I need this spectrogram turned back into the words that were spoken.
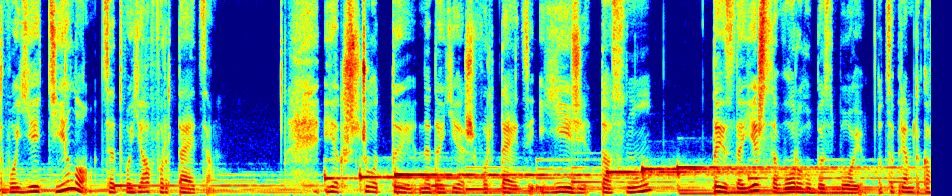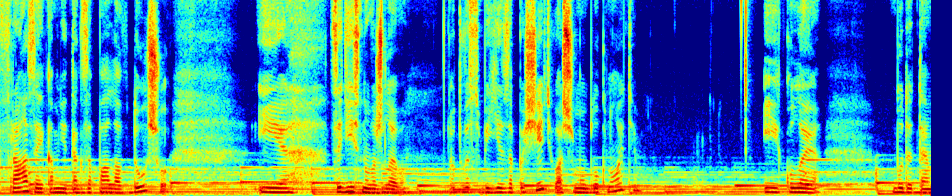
твоє тіло це твоя фортеця. І якщо ти не даєш фортеці їжі та сну, ти здаєшся ворогу без бою. Оце прям така фраза, яка мені так запала в душу. І це дійсно важливо. От ви собі її запишіть в вашому блокноті, і коли будете,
